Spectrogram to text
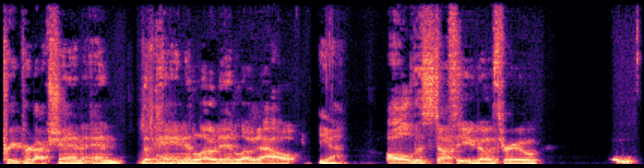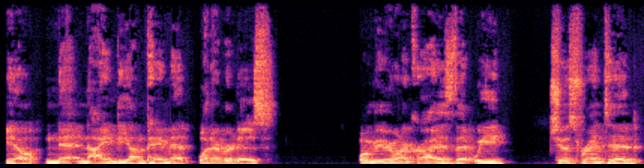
pre-production and the pain and load in, load out, Yeah. all the stuff that you go through. You know, net ninety on payment, whatever it is. What made me want to cry is that we just rented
